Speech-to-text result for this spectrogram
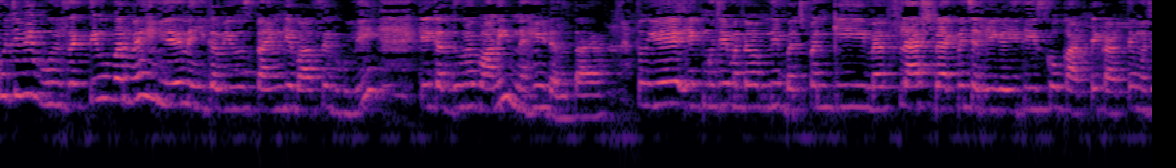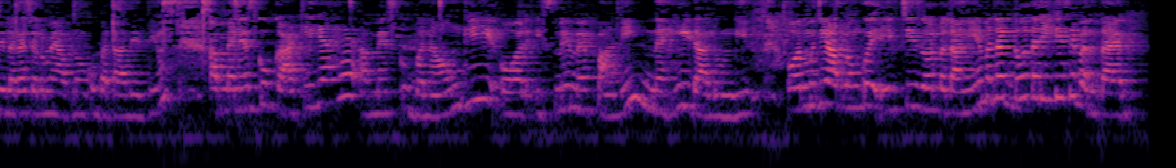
कुछ भी भूल सकती हूँ, पर मैं ये नहीं कभी उस टाइम के बाद से भूली कि कद्दू में पानी नहीं डलता है। तो ये एक मुझे मतलब अपने बचपन की मैं फ्लैश में चली गई थी, इसको काटते काटते मुझे लगा, चलो मैं आप लोगों को बता देती हूँ। अब मैंने इसको काट लिया है, अब मैं इसको बनाऊँगी और इसमें मैं पानी नहीं डालूँगी। और मुझे आप लोगों को एक चीज़ और बतानी है मतलब दो तरीके से बनता है।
